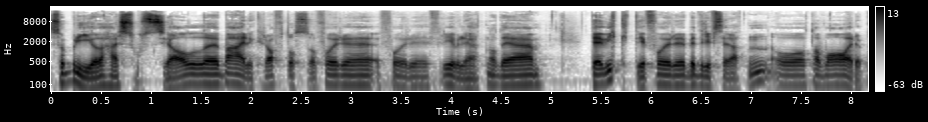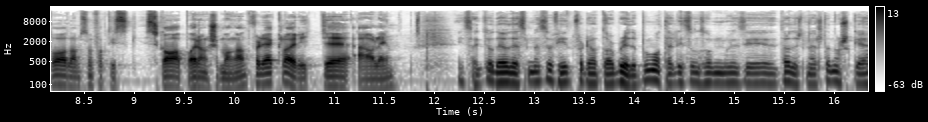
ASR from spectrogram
Så blir jo det her sosial eh, bærekraft også for, eh, for eh, frivilligheten. Og det, det er viktig for bedriftsretten å ta vare på dem som faktisk skaper arrangementene, for det klarer ikke jeg alene. Og Det er jo det som er så fint, for da blir det på en måte litt sånn som si, tradisjonelt det norske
